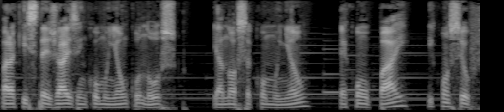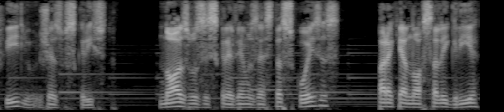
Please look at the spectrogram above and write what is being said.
para que estejais em comunhão conosco, e a nossa comunhão é com o Pai e com seu Filho Jesus Cristo. Nós vos escrevemos estas coisas para que a nossa alegria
